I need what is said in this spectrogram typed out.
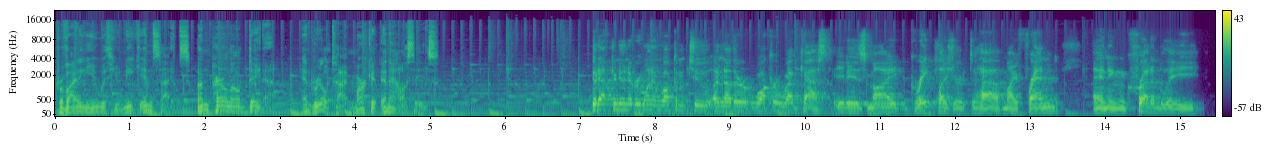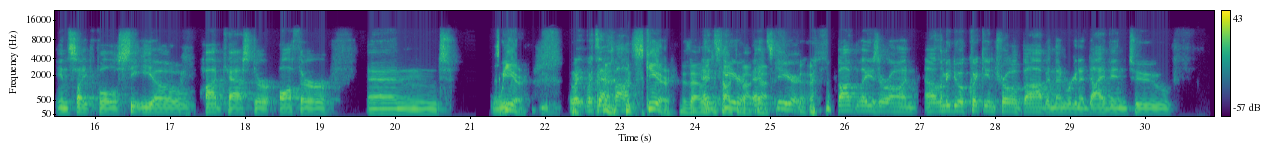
providing you with unique insights, unparalleled data, and real time market analyses. Good afternoon, everyone, and welcome to another Walker webcast. It is my great pleasure to have my friend and incredibly insightful CEO, podcaster, author, and skier. Wait, what's that, Bob? skier. Is that what and we just skier, talked about? And Yeah. skier. Bob Glazer on. Uh, let me do a quick intro of Bob, and then we're going to dive into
